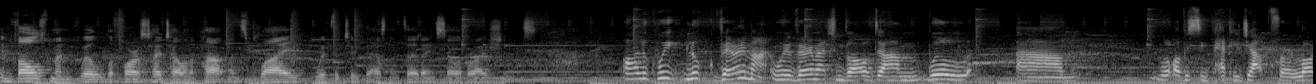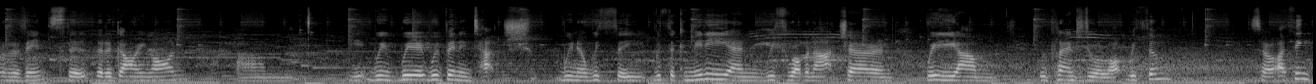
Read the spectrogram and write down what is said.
involvement will the Forrest Hotel and Apartments play with the 2013 celebrations? Oh, look, we look very much. We're very much involved. Um, we'll um, we'll obviously package up for a lot of events that, that are going on. Um, we, we have been in touch, you know, with the with the committee and with Robin Archer, and we um, we plan to do a lot with them. So I think,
